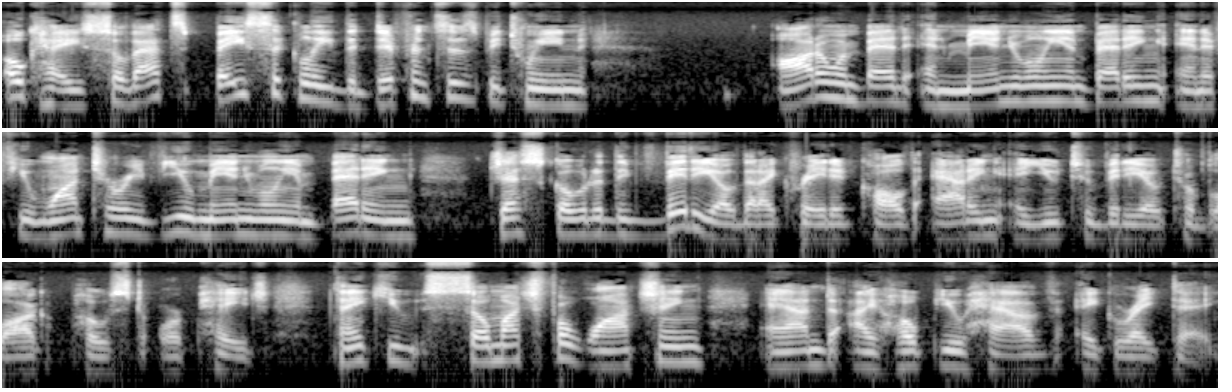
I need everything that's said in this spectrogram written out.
Okay, so that's basically the differences between auto embed and manually embedding. And if you want to review manually embedding, just go to the video that I created called Adding a YouTube Video to a Blog Post or Page. Thank you so much for watching, and I hope you have a great day.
